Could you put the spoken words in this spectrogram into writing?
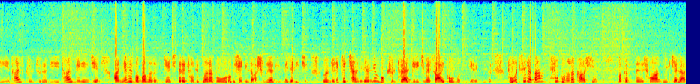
dijital kültürü, dijital bilinci anne ve babaların gençlere, çocuklara doğru bir şekilde aşılayabilmeleri için öncelikle kendilerinin bu kültürel birikime sahip olması gereklidir. Dolayısıyla ben şu konuda karşıyım. Bakın e, şu an ülkeler,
